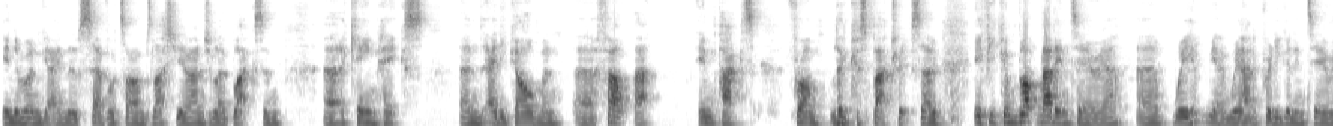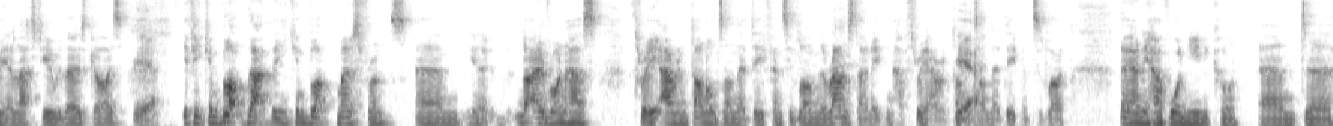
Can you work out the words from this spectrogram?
in the run game, there were several times last year Angelo Blackson, uh, Akiem Hicks, and Eddie Goldman uh, felt that impact from Lucas Patrick. So if you can block that interior, uh, we you know we had a pretty good interior last year with those guys. Yeah. If you can block that, then you can block most fronts. Um, you know, not everyone has three Aaron Donalds on their defensive line. The Rams don't even have three Aaron Donalds Yeah. on their defensive line. They only have one unicorn, and uh,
